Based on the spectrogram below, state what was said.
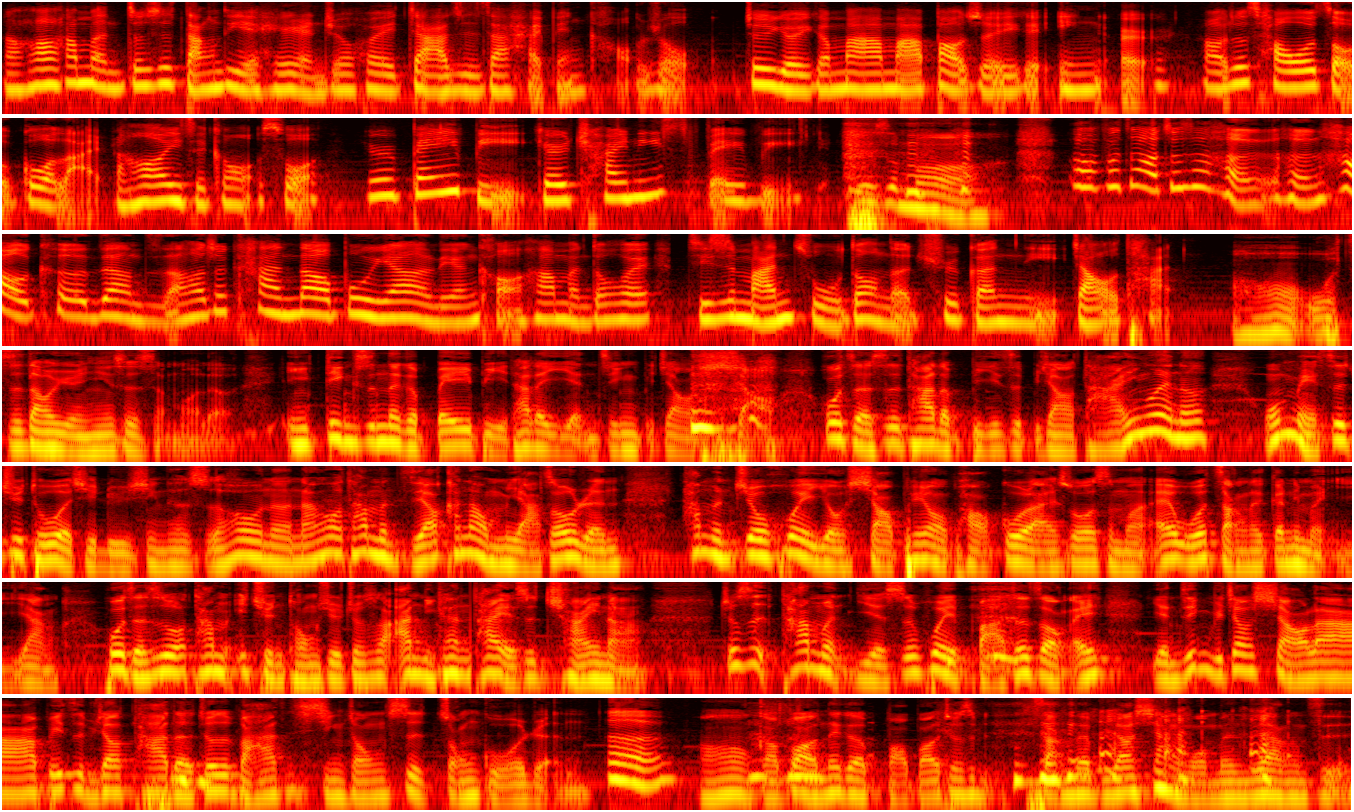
然后他们就是当地的黑人，就会假日在海边烤肉。就有一个妈妈抱着一个婴儿，然后就朝我走过来，然后一直跟我说：“Your baby, your Chinese baby。”为什么？我不知道，就是很很好客这样子。然后就看到不一样的脸孔，他们都会其实蛮主动的去跟你交谈。哦，我知道原因是什么了，一定是那个 baby 他的眼睛比较小，或者是他的鼻子比较塌。因为呢，我每次去土耳其旅行的时候呢，然后他们只要看到我们亚洲人，他们就会有小朋友跑过来说什么：“哎，我长得跟你们一样。”或者是说他们一群同学就说：“啊，你看他也是 China。”就是他们也是会把这种哎眼睛比较小啦，鼻子比较塌的，就是把它形容是中国人。嗯，哦，搞不好那个宝宝就是长得比较像我们这样子。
